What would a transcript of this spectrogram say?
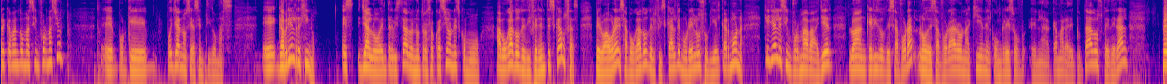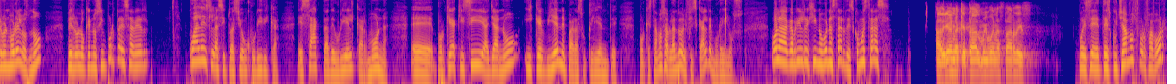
recabando más información, eh, porque pues ya no se ha sentido más. Eh, Gabriel Regino, es, ya lo he entrevistado en otras ocasiones como abogado de diferentes causas, pero ahora es abogado del fiscal de Morelos, Uriel Carmona, que ya les informaba ayer, lo han querido desaforar, lo desaforaron aquí en el Congreso, en la Cámara de Diputados Federal, pero en Morelos no. Pero lo que nos importa es saber cuál es la situación jurídica exacta de Uriel Carmona. Eh, ¿Por qué aquí sí, allá no? ¿Y qué viene para su cliente? Porque estamos hablando del fiscal de Morelos. Hola, Gabriel Regino, buenas tardes, ¿cómo estás? Adriana, ¿qué tal? Muy buenas tardes. Pues eh, te escuchamos, por favor.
